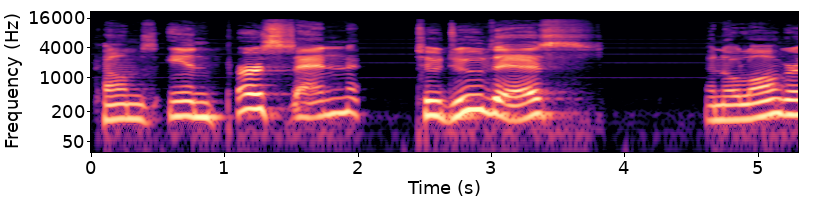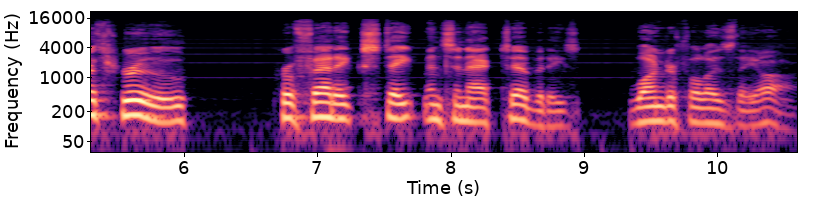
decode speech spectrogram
comes in person to do this and no longer through prophetic statements and activities, wonderful as they are.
